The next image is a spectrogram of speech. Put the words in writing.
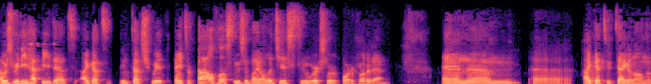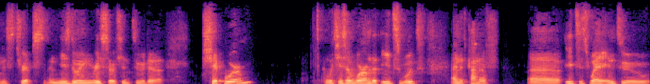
I was really happy that I got in touch with Peter Paalvast, who's a biologist who works for the Port of Rotterdam. And um, uh, I get to tag along on his trips. And he's doing research into the shipworm, which is a worm that eats wood and it kind of uh, eats its way into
